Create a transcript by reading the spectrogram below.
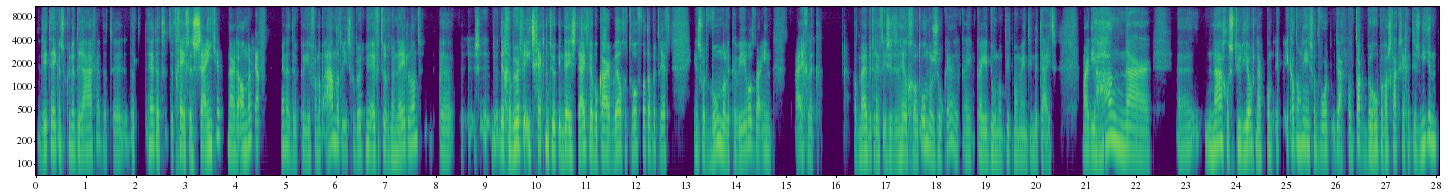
littekens kunnen dragen. Dat, uh, dat, hè, dat, dat geeft een seintje naar de ander. Ja. En daar kun je van op aan dat er iets gebeurt. Nu even terug naar Nederland. er gebeurt weer iets gek natuurlijk in deze tijd. We hebben elkaar wel getroffen wat dat betreft in een soort wonderlijke wereld waarin eigenlijk wat mij betreft is het een heel groot onderzoek. Hè? Kan, je, kan je doen op dit moment in de tijd. Maar die hang naar uh, nagelstudio's. Naar ik, ik had nog niet eens van het woord ja, contactberoepen was, laat ik zeggen. Het is niet een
